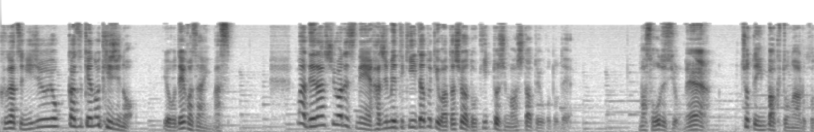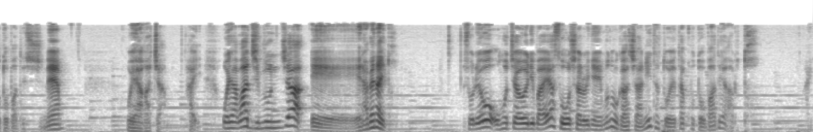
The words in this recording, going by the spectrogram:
9月24日付の記事のようでございます。まあ出だしはですね、初めて聞いた時私はドキッとしましたということで。まあそうですよね。ちょっとインパクトのある言葉ですしね。親ガチャ。はい。親は自分じゃ、えー選べないと。それをおもちゃ売り場やソーシャルゲームのガチャに例えた言葉であると。はい、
